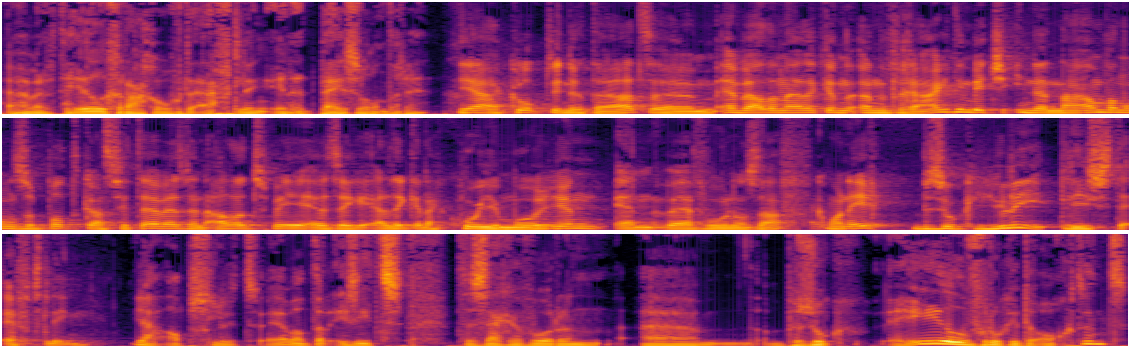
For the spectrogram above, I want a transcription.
we hebben het heel graag over de Efteling in het bijzonder. Hè? Ja, klopt inderdaad. Um, en we hadden eigenlijk een, een, vraag die een beetje in de naam van onze podcast zit. Hè. Wij zijn alle twee, we zeggen elke dag goeiemorgen. En wij vroegen ons af, wanneer bezoeken jullie het liefst de Efteling? Ja, absoluut. Hè? Want er is iets te zeggen voor een uh, bezoek heel vroeg in de ochtend.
